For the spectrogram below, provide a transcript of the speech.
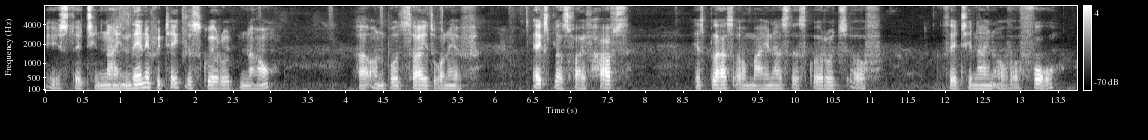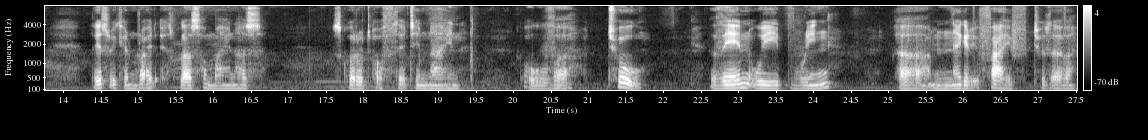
is 39 then if we take the square root now uh, on both sides we're going to have x plus 5 halves is plus or minus the square root of 39 over 4 this we can write as plus or minus square root of 39 over 2 then we bring um, negative 5 to the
